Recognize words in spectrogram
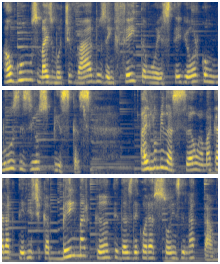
Alguns, mais motivados, enfeitam o exterior com luzes e os piscas a iluminação é uma característica bem marcante das decorações de Natal.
